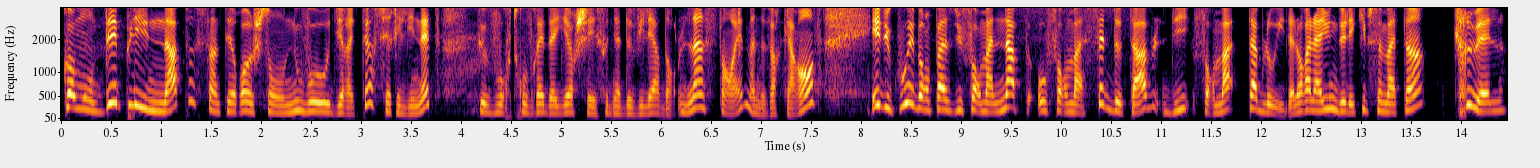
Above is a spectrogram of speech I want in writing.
comme on déplie une nappe? S'interroge son nouveau directeur, Cyril Linette, que vous retrouverez d'ailleurs chez Sonia De Villers dans l'instant M à 9h40. Et du coup, eh ben, on passe du format nappe au format 7 de table, dit format tabloïd. Alors à la une de l'équipe ce matin, cruel.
